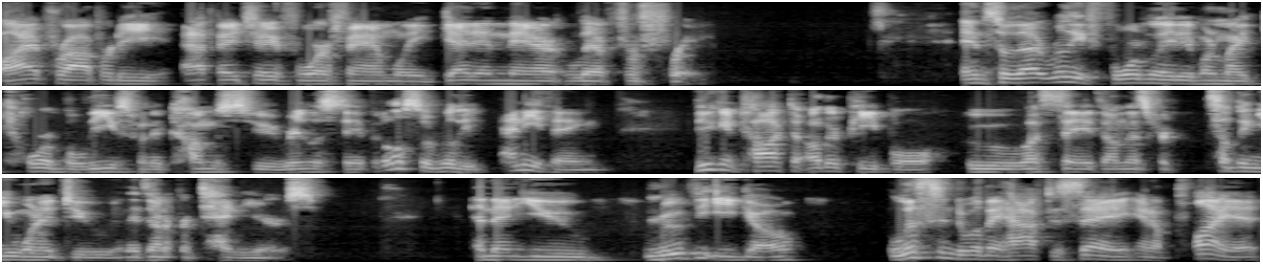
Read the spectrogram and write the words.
buy a property, FHA four family, get in there, live for free. And so that really formulated one of my core beliefs when it comes to real estate, but also really anything. If you can talk to other people who, let's say, have done this for something you want to do and they've done it for 10 years, and then you remove the ego, listen to what they have to say, and apply it,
